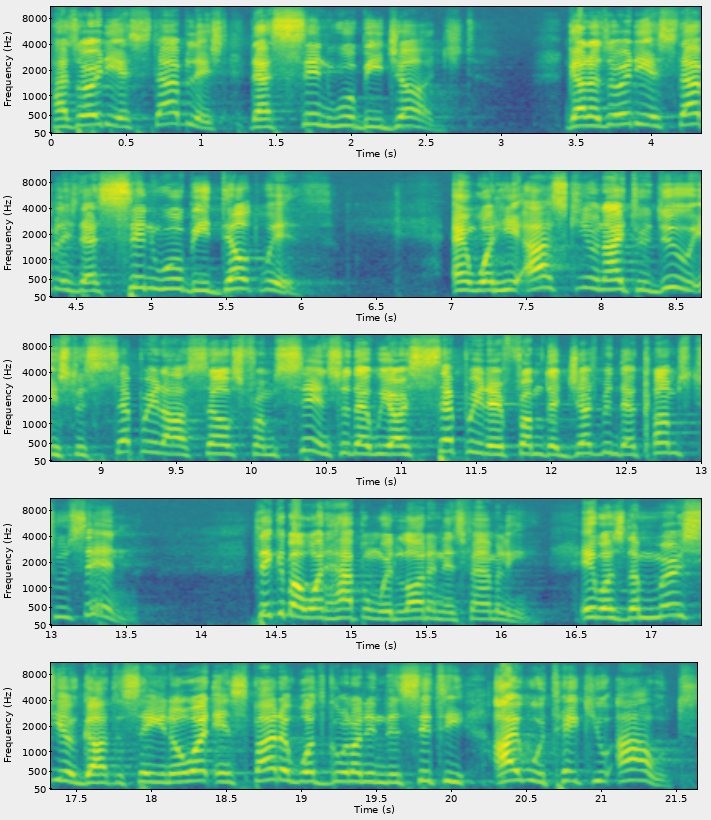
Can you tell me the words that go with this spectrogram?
has already established that sin will be judged. God has already established that sin will be dealt with. And what he asks you and I to do is to separate ourselves from sin so that we are separated from the judgment that comes to sin. Think about what happened with Lot and his family. It was the mercy of God to say, you know what, in spite of what's going on in this city, I will take you out.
